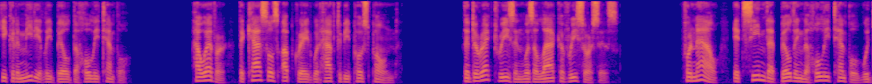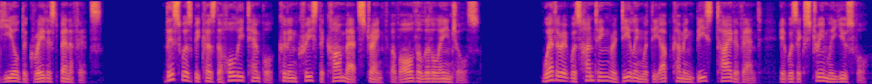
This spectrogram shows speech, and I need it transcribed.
he could immediately build the Holy Temple. However, the castle's upgrade would have to be postponed. The direct reason was a lack of resources. For now, it seemed that building the Holy Temple would yield the greatest benefits. This was because the Holy Temple could increase the combat strength of all the little angels. Whether it was hunting or dealing with the upcoming Beast Tide event, it was extremely useful.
